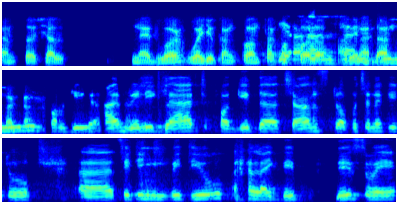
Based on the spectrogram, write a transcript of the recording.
and social network where you can contact yeah, or follow I'm really glad for give the chance to opportunity to uh, sitting with you like this, this way.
